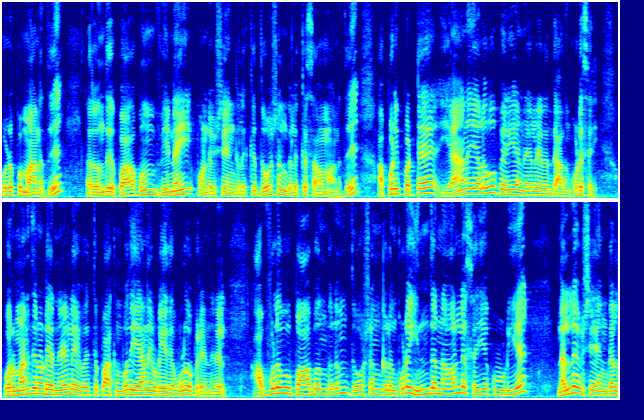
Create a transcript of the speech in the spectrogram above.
குழப்பமானது. அது வந்து பாபம் வினை போன்ற விஷயங்களுக்கு தோஷங்களுக்கு சமமானது. அப்படிப்பட்ட யானை அளவு பெரிய நிழல் இருந்தாலும் கூட சரி ஒரு மனிதனுடைய நிழலை வைத்து பார்க்கும்போது யானையுடையது எவ்வளோ பெரிய நிழல்? அவ்வளவு பாபங்களும் தோஷங்களும் கூட இந்த நாளில் செய்யக்கூடிய நல்ல விஷயங்கள்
